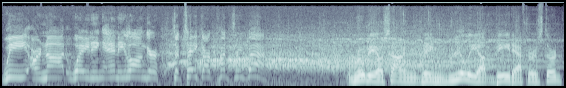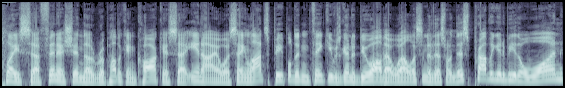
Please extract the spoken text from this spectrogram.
we are not waiting any longer to take our country back. Rubio sounding really upbeat after his third place uh, finish in the Republican caucus uh, in Iowa, saying lots of people didn't think he was going to do all that well. Listen to this one. This is probably going to be the one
